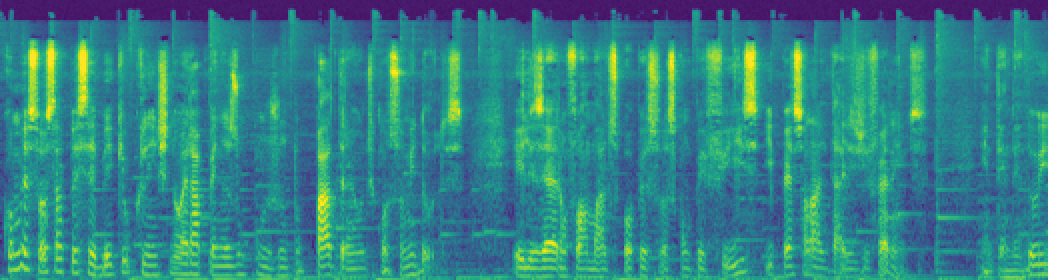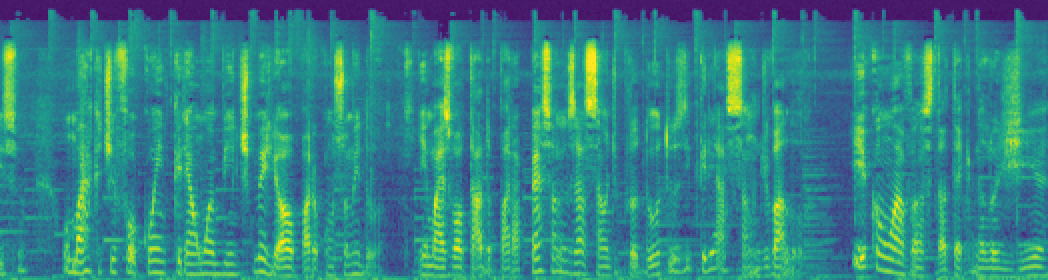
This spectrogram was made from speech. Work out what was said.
começou-se a perceber que o cliente não era apenas um conjunto padrão de consumidores. Eles eram formados por pessoas com perfis e personalidades diferentes. Entendendo isso, o marketing focou em criar um ambiente melhor para o consumidor e mais voltado para a personalização de produtos e criação de valor. E com o avanço da tecnologia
